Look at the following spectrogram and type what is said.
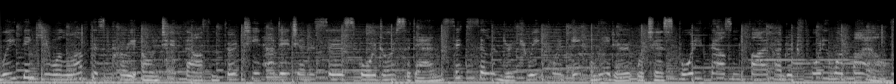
We think you will love this pre-owned 2013 Hyundai Genesis 4-door sedan 6-cylinder 3.8-liter which has 40,541 miles.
